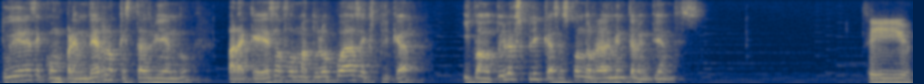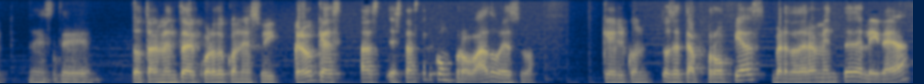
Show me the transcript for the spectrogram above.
tú debes de comprender lo que estás viendo para que de esa forma tú lo puedas explicar y cuando tú lo explicas es cuando realmente lo entiendes. Sí, este, totalmente de acuerdo con eso. Y creo que está comprobado eso, que el, o sea, te apropias verdaderamente de la idea,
